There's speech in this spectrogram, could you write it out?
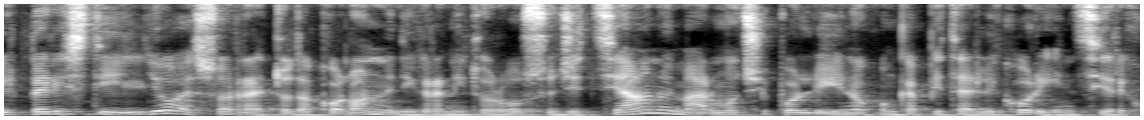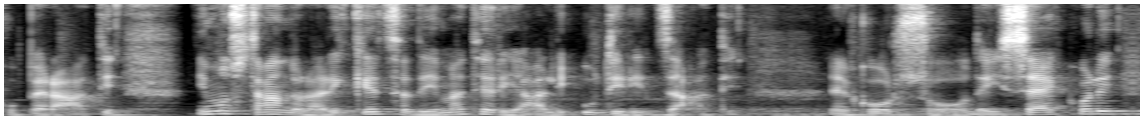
Il peristiglio è sorretto da colonne di granito rosso egiziano e marmo cipollino con capitelli corinzi recuperati, dimostrando la ricchezza dei materiali utilizzati. Nel corso dei secoli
